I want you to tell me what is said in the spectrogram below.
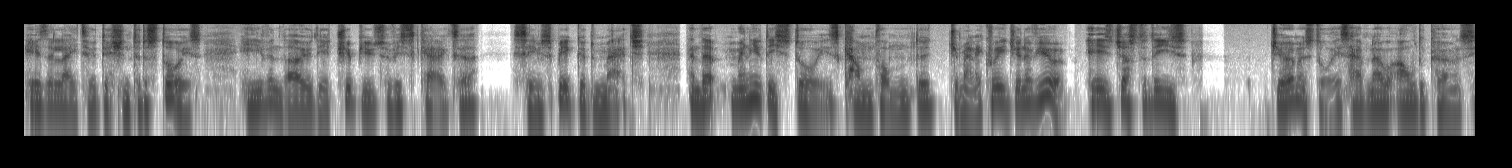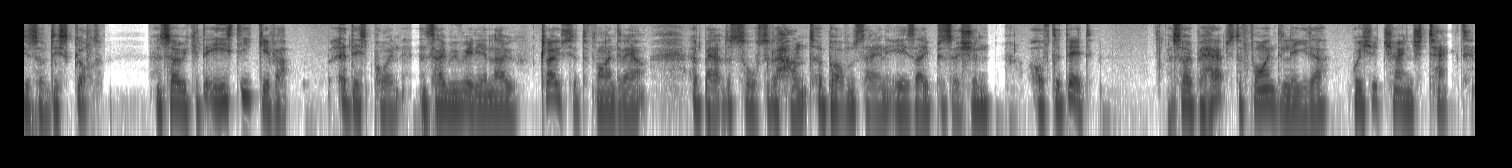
He is a later addition to the stories, even though the attributes of his character seems to be a good match, and that many of these stories come from the Germanic region of Europe. It is just that these German stories have no old occurrences of this god, and so we could easily give up at this point and say we really are no closer to finding out about the source of the hunt, apart from saying it is a possession of the dead. So perhaps to find the leader, we should change tact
